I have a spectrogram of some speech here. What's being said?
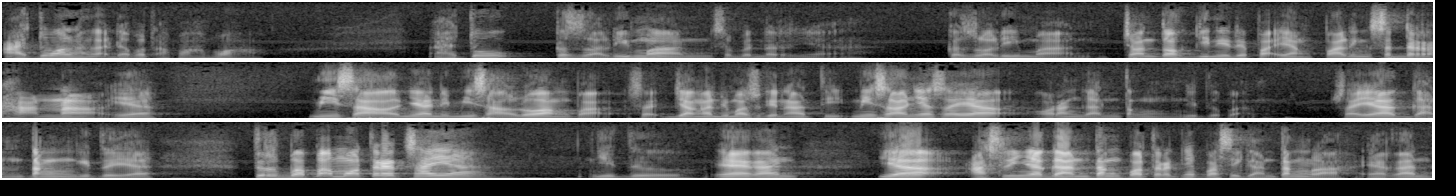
ah itu malah nggak dapat apa-apa. Nah itu kezaliman sebenarnya. Kezaliman. Contoh gini deh Pak, yang paling sederhana ya. Misalnya nih, misal doang Pak, jangan dimasukin hati. Misalnya saya orang ganteng gitu Pak. Saya ganteng gitu ya. Terus Bapak motret saya gitu, ya kan? Ya aslinya ganteng, potretnya pasti ganteng lah, ya kan?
